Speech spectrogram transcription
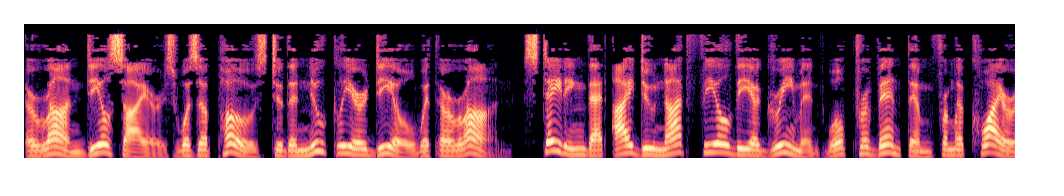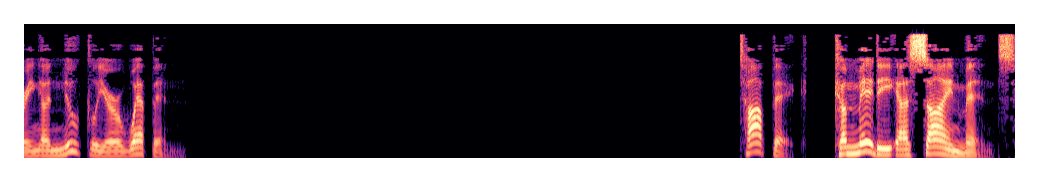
Iran Dealsires was opposed to the nuclear deal with Iran, stating that I do not feel the agreement will prevent them from acquiring a nuclear weapon. Topic: Committee assignments.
